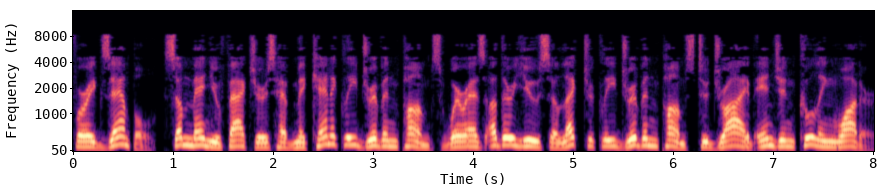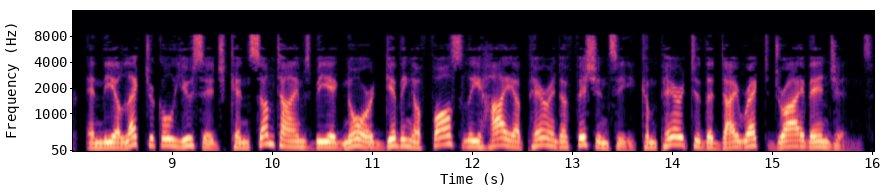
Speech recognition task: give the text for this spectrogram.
For example, some manufacturers have mechanically driven pumps whereas other use electrically driven pumps to drive engine cooling water, and the electrical usage can sometimes be ignored giving a falsely high apparent efficiency compared to the direct drive engines.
